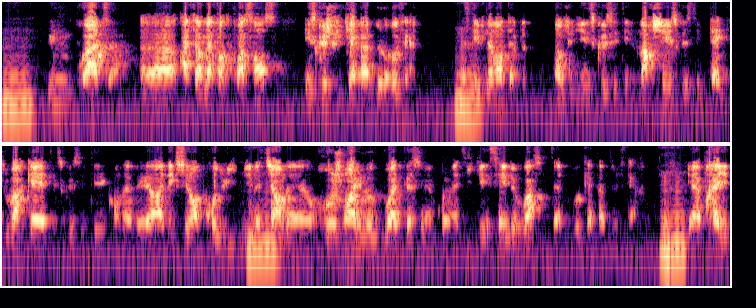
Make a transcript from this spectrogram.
mhm. une boîte euh, à faire de la forte croissance. Est-ce que je suis capable de le refaire? Parce mhm. qu'évidemment, tu dis est-ce que c'était le marché, est-ce que c'était time to market, est-ce que c'était qu'on avait un excellent produit? Tu dis bah, mhm. tiens, bah, rejoins une autre boîte qui a ces mêmes problématiques et essaye de voir si tu es à nouveau capable de le faire. Mhm. Et après, il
